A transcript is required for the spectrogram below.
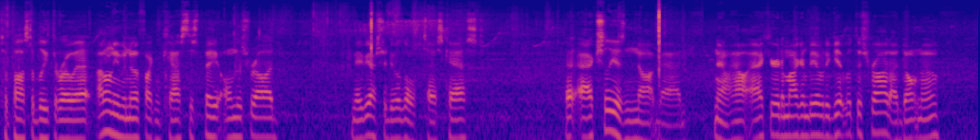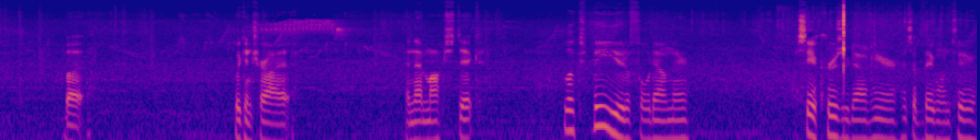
to possibly throw at. I don't even know if I can cast this bait on this rod. Maybe I should do a little test cast. That actually is not bad. Now, how accurate am I gonna be able to get with this rod? I don't know, but we can try it. And that Mach stick looks beautiful down there. I see a cruiser down here. It's a big one too.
